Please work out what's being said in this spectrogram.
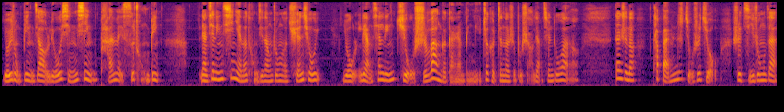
有一种病叫流行性盘尾丝虫病。两千零七年的统计当中呢，全球有两千零九十万个感染病例，这可真的是不少，两千多万啊。但是呢，它百分之九十九是集中在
